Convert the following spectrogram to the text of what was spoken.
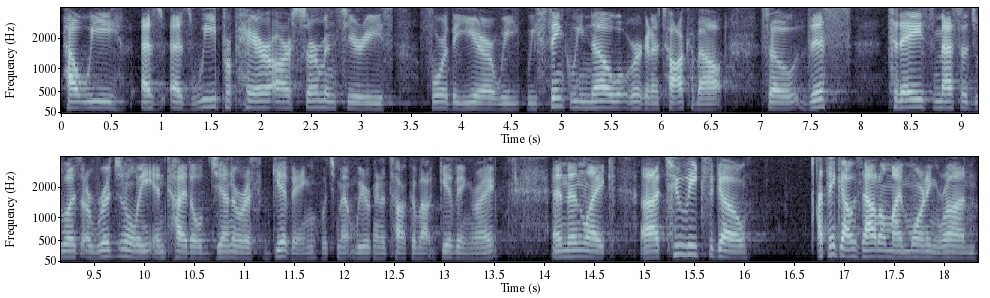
how we, as, as we prepare our sermon series for the year, we, we think we know what we're going to talk about. So this Today's message was originally entitled Generous Giving, which meant we were going to talk about giving, right? And then, like, uh, two weeks ago, I think I was out on my morning run,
